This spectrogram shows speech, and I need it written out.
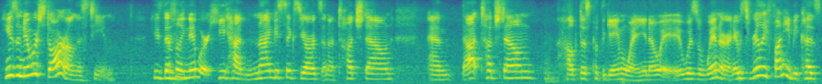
he's a newer star on this team. He's definitely newer. He had 96 yards and a touchdown, and that touchdown helped us put the game away. You know, it, it was a winner, and it was really funny because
